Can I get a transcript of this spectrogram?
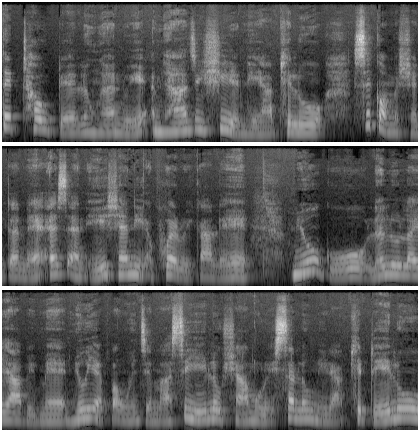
တစ်ထုတ်တဲ့လုပ်ငန်းတွေအများကြီးရှိတဲ့နေရာဖြစ်လို့စစ်ကော်မရှင်တပ်နဲ့ SNA ရှမ်းနီအဖွဲ့တွေကလည်းမြို့ကိုလက်လွတ်လိုက်ရပေမဲ့မြို့ရဲ့ပတ်ဝန်းကျင်မှာစစ်ရေးလှုပ်ရှားမှုတွေဆက်လုပ်နေတာဖြစ်တယ်လို့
